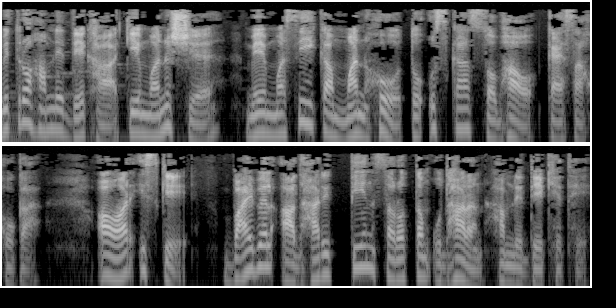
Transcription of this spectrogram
मित्रों, हमने देखा कि मनुष्य में मसीह का मन हो तो उसका स्वभाव कैसा होगा? और इसके बाइबल आधारित तीन सर्वोत्तम उदाहरण हमने देखे थे।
